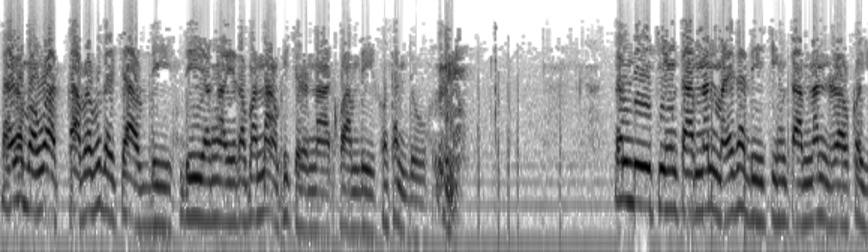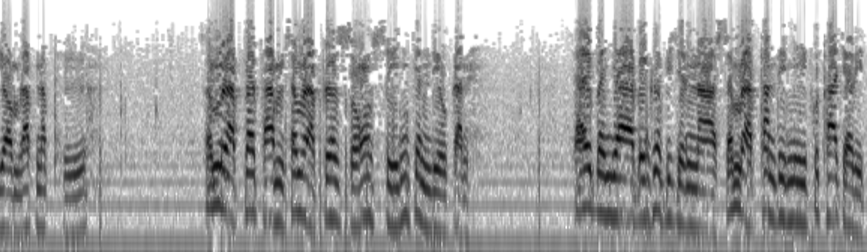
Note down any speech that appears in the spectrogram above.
แต่ก็บอกว่าถ้าพระพุทธเจ้าดี ดียังไงเรามานั่งพิจารณาความดีของท่านดูนั่นดีจริงตามนั้นไหมถ้าดีจริงตามนั้นเราก็ยอมรับนับถือสำหรับพระธรรมสำหรับพระสงฆ์ศีลเช่นเดียวกัน ใช้ปัญญาเป็นเครื่องพิจารณาสำหรับท่านที่มีพุทธจริต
